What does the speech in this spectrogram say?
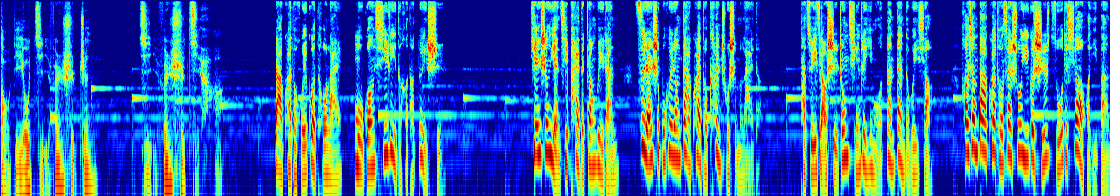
到底有几分是真，几分是假？大块头回过头来，目光犀利的和他对视。天生演技派的张蔚然，自然是不会让大块头看出什么来的。他嘴角始终噙着一抹淡淡的微笑，好像大块头在说一个十足的笑话一般。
